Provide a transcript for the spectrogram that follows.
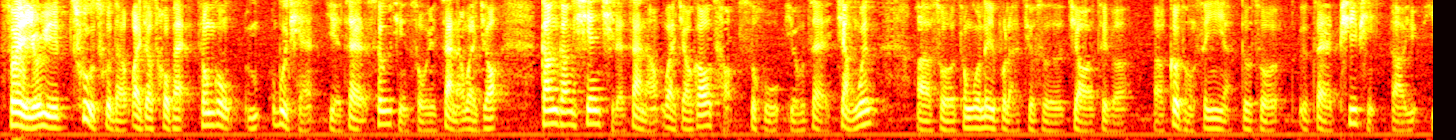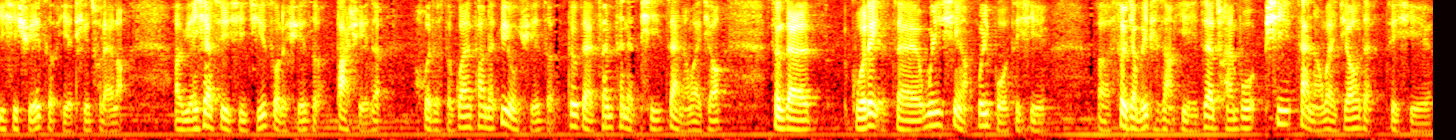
所以，由于处处的外交挫败，中共目前也在收紧所谓“战狼外交”。刚刚掀起的“战狼外交”高潮似乎犹在降温。啊，说中国内部呢，就是叫这个呃各种声音啊，都说在批评啊，一些学者也提出来了。啊，原先是一些极左的学者、大学的或者是官方的御用学者，都在纷纷的批“战狼外交”。甚至在国内，在微信啊、微博这些呃社交媒体上，也在传播批“战狼外交”的这些。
